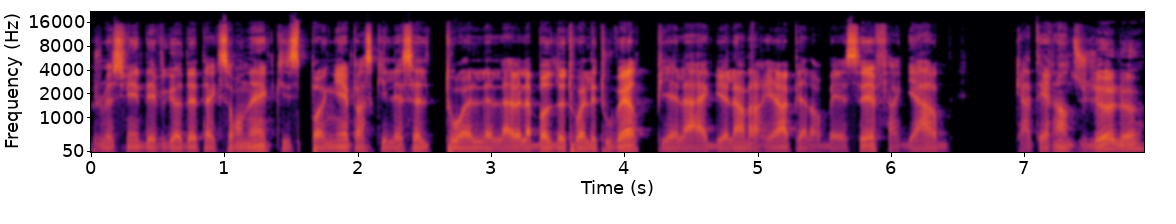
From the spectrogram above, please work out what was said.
Je me souviens de Dave Godette avec son ex qui se pognait parce qu'il laissait le la, la, bolle de toilette ouverte, puis elle a gueulé en arrière, puis elle rebaissait. Fait regarde, quand t'es rendu là, là,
